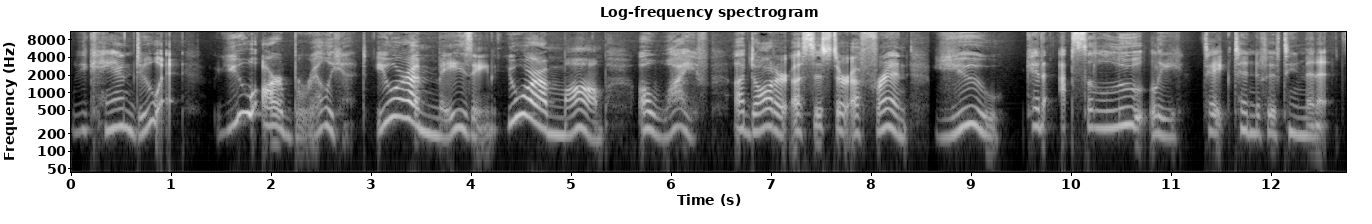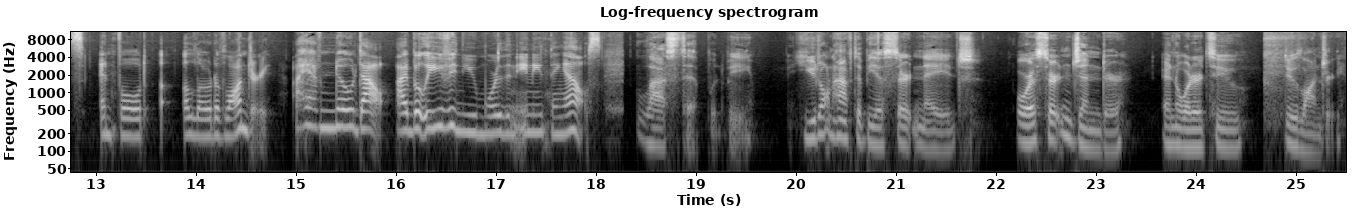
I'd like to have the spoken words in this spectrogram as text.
We can do it. You are brilliant. You are amazing. You are a mom, a wife, a daughter, a sister, a friend. You can absolutely take 10 to 15 minutes and fold a load of laundry. I have no doubt. I believe in you more than anything else. Last tip would be you don't have to be a certain age or a certain gender in order to do laundry.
